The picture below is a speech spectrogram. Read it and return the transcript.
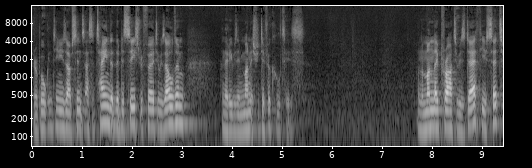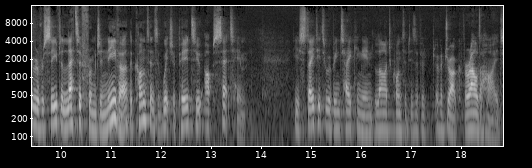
The report continues I've since ascertained that the deceased referred to as Oldham and that he was in monetary difficulties. On the Monday prior to his death, he is said to have received a letter from Geneva, the contents of which appeared to upset him. He is stated to have been taking in large quantities of a, of a drug, formaldehyde,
